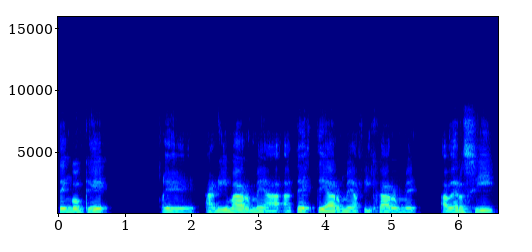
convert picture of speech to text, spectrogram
tengo que animarme a, a, testearme, a fijarme, a ver si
